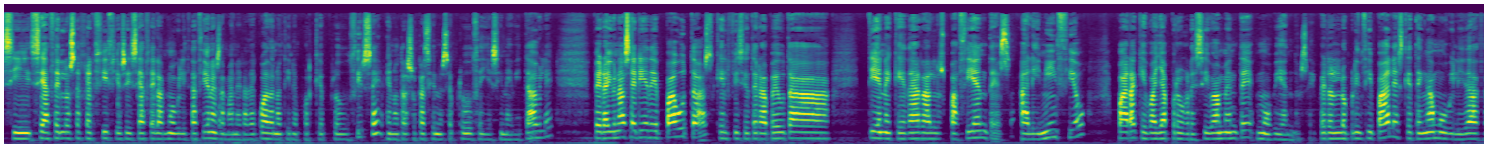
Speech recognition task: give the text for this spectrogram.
si se hacen los ejercicios y se hacen las movilizaciones de manera adecuada no tiene por qué producirse. En otras ocasiones se produce y es inevitable. Pero hay una serie de pautas que el fisioterapeuta tiene que dar a los pacientes al inicio para que vaya progresivamente moviéndose. Pero lo principal es que tenga movilidad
